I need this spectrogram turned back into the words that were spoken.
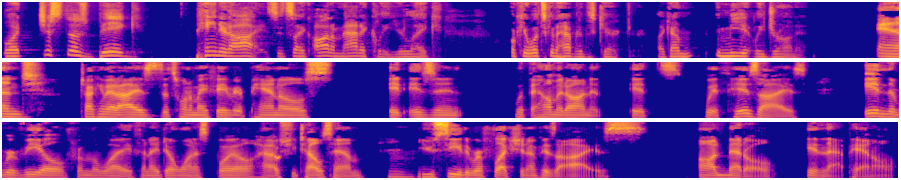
But just those big painted eyes. It's like automatically you're like, okay, what's going to happen to this character? Like I'm immediately drawn in. And talking about eyes, that's one of my favorite panels. It isn't with the helmet on. It, it's with his eyes in the reveal from the wife. And I don't want to spoil how she tells him. Mm. You see the reflection of his eyes on metal in that panel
